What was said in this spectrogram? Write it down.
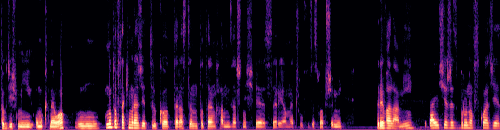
to gdzieś mi umknęło. Mm, No to w takim razie tylko teraz ten Tottenham i zacznie się seria meczów ze słabszymi rywalami. Wydaje się, że z Bruno w składzie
